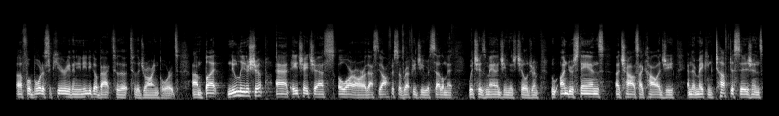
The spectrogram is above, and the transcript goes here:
uh, for border security, then you need to go back to the to the drawing boards. Um, but new leadership at HHS ORR, that's the Office of Refugee Resettlement which is managing these children, who understands uh, child psychology, and they're making tough decisions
